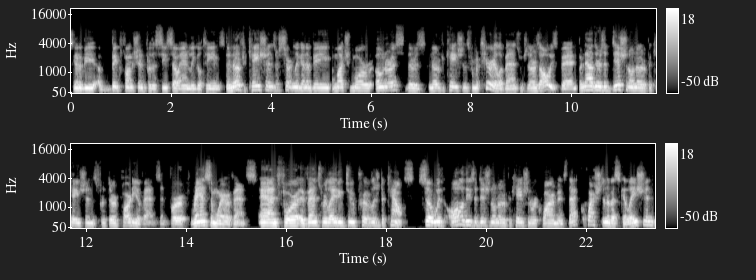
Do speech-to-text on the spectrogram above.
is going to be a big function for the CISO and legal teams. The notifications are certainly going to be much more onerous. There's notifications for material events, which there has always been, but now there's additional notifications for third party events and for ransomware events and for events relating to privileged accounts. So, with all of these additional notification requirements, that question of escalation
